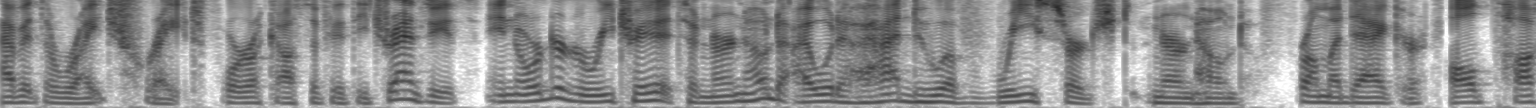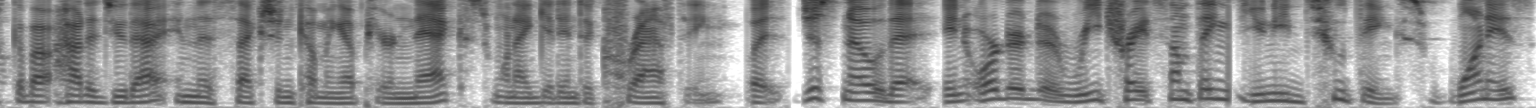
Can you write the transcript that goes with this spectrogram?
have it the right trait for a cost of 50 transmutes. In order to retrait it to Nirnhoned, I would have had to have researched Nirnhoned from a dagger. I'll talk about how to do that in this section coming up here next when I get into crafting. But just know that in order to retrait something, you need two things. One is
